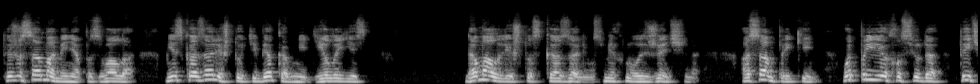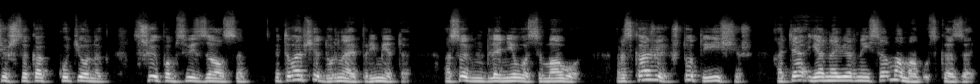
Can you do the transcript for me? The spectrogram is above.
«Ты же сама меня позвала. Мне сказали, что у тебя ко мне дело есть». «Да мало ли что сказали», – усмехнулась женщина. «А сам прикинь, вот приехал сюда, тычешься, как кутенок, с шипом связался. Это вообще дурная примета, особенно для него самого. Расскажи, что ты ищешь? Хотя я, наверное, и сама могу сказать.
